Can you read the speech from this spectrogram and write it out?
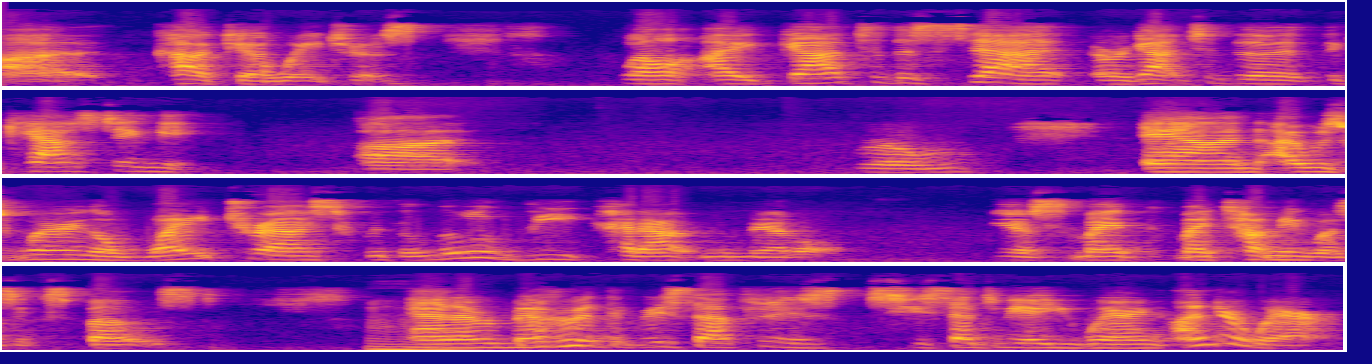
uh, cocktail waitress well i got to the set or got to the the casting uh, room and i was wearing a white dress with a little v cut out in the middle yes my my tummy was exposed mm-hmm. and i remember the receptionist she said to me are you wearing underwear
